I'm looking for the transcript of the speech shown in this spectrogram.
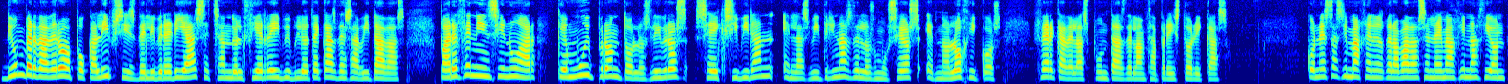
de un verdadero apocalipsis de librerías echando el cierre y bibliotecas deshabitadas. Parecen insinuar que muy pronto los libros se exhibirán en las vitrinas de los museos etnológicos, cerca de las puntas de lanza prehistóricas. Con esas imágenes grabadas en la imaginación,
